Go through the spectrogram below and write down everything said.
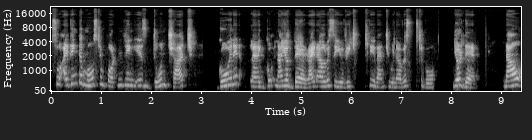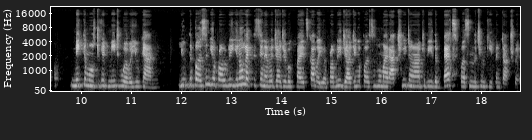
So i think the most important thing is don't judge go in it like go now you're there right? I always say you've reached the event you were nervous to go. You're there. Now make the most of it meet whoever you can. You the person you're probably you know like they say never judge a book by its cover. You're probably judging a person who might actually turn out to be the best person that you'll keep in touch with.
